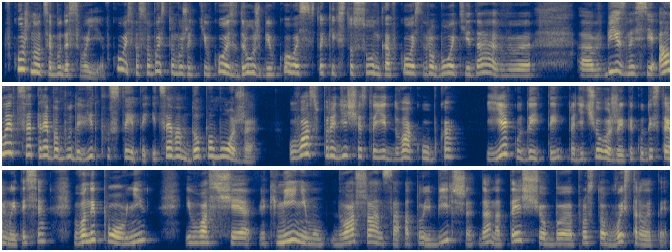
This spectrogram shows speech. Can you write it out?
В кожного це буде своє. В когось в особистому житті, в когось в дружбі, в когось в таких стосунках, в когось в роботі, да, в, в бізнесі. Але це треба буде відпустити, і це вам допоможе. У вас впереді ще стоїть два кубка. Є куди йти, раді чого жити, куди стремитися. Вони повні, і у вас ще як мінімум два шанси, а то й більше, да, на те, щоб е, просто вистрелити.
